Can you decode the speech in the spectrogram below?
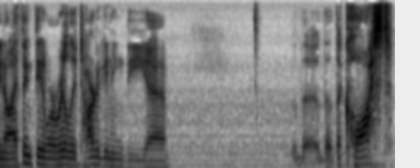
you know, I think they were really targeting the uh, the, the the cost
